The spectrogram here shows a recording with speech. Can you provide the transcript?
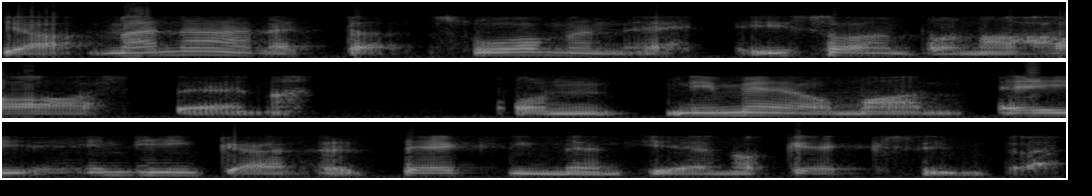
Ja mä näen, että Suomen ehkä isoimpana haasteena on nimenomaan, ei, ei niinkään se tekninen hieno keksintö,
